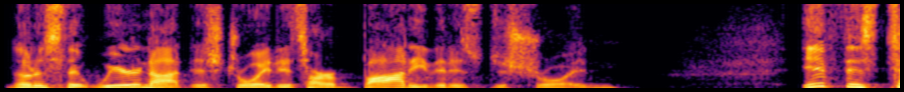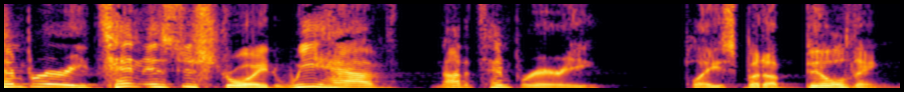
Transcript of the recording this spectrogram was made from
notice that we're not destroyed, it's our body that is destroyed. If this temporary tent is destroyed, we have not a temporary place, but a building.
